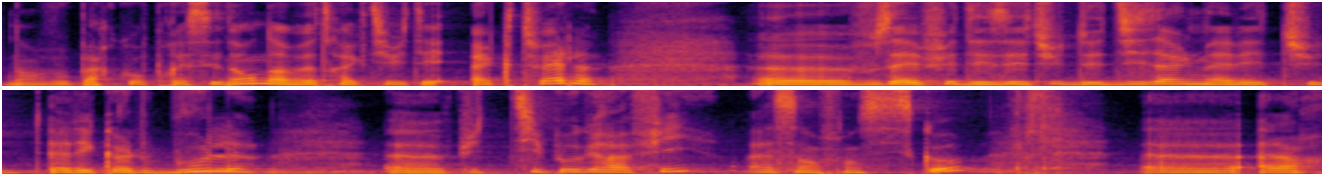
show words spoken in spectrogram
dans vos parcours précédents, dans votre activité actuelle. vous avez fait des études de design à l'école Boulle. Mm. Euh, puis typographie à San Francisco. Euh, alors,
